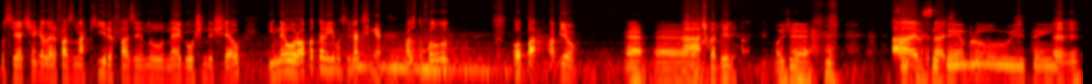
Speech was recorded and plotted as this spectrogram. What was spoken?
você já tinha a galera fazendo Akira, fazendo, né, Ghost in the Shell, e na Europa também você já tinha. Mas eu tô falando... Opa, avião. É, é, Ah, esquadrilha. hoje é Ah, 7 é de verdade. setembro e tem. É, é.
